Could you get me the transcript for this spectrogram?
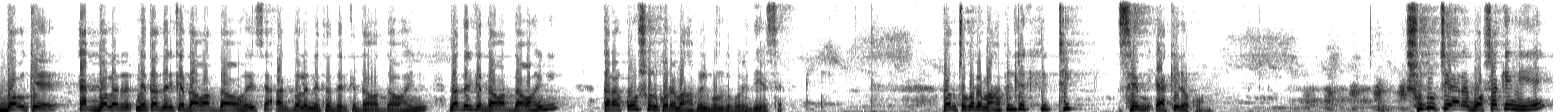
দলকে, এক দলের নেতাদেরকে দাওয়াত দেওয়া হয়েছে এক দলের নেতাদেরকে দাওয়াত দেওয়া হয়নি। যাদেরকে দাওয়াত দেওয়া হয়নি, তারা কৌশল করে মাহফিল বন্ধ করে দিয়েছে। পঞ্চগড়ের মাহফিলটা ঠিক সেম একই রকম। শুধু চেয়ারে বসাকে নিয়ে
